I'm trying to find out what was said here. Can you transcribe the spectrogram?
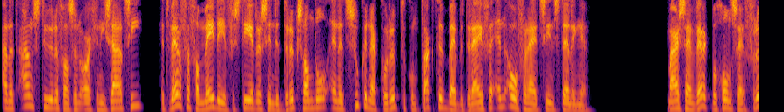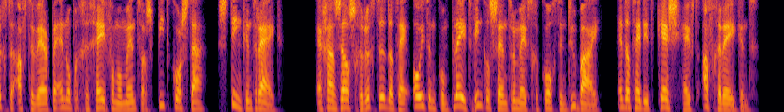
aan het aansturen van zijn organisatie, het werven van mede-investeerders in de drugshandel en het zoeken naar corrupte contacten bij bedrijven en overheidsinstellingen. Maar zijn werk begon zijn vruchten af te werpen en op een gegeven moment was Piet Costa stinkend rijk. Er gaan zelfs geruchten dat hij ooit een compleet winkelcentrum heeft gekocht in Dubai en dat hij dit cash heeft afgerekend.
